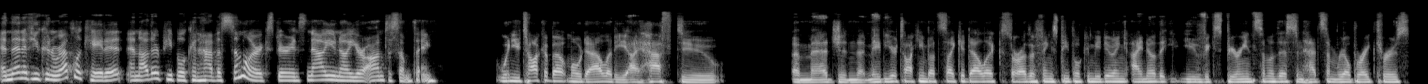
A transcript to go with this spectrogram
And then if you can replicate it and other people can have a similar experience, now you know you're onto something. When you talk about modality, I have to imagine that maybe you're talking about psychedelics or other things people can be doing. I know that you've experienced some of this and had some real breakthroughs.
